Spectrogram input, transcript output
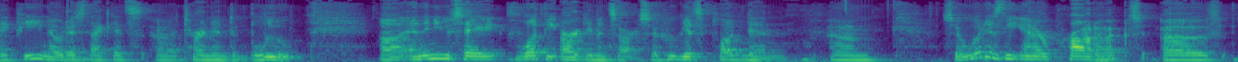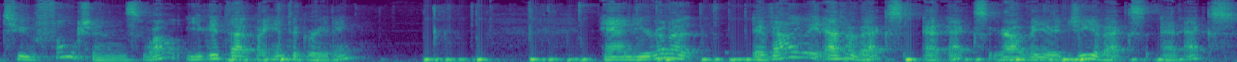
IP. Notice that gets uh, turned into blue. Uh, and then you say what the arguments are. So who gets plugged in? Um, so what is the inner product of two functions? Well, you get that by integrating. And you're going to evaluate f of x at x, evaluate g of x at x,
